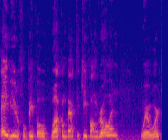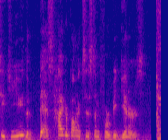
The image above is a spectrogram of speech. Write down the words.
Hey beautiful people, welcome back to Keep On Growing where we're teaching you the best hydroponic system for beginners. So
